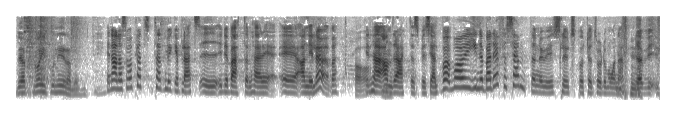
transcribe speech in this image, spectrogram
det var imponerande. En annan som har plats, tagit mycket plats i, i debatten här är eh, Annie Lööf. Ja. I den här andra akten speciellt. Vad, vad innebär det för Centern nu i slutspurten tror du Mona? Ja, vi,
